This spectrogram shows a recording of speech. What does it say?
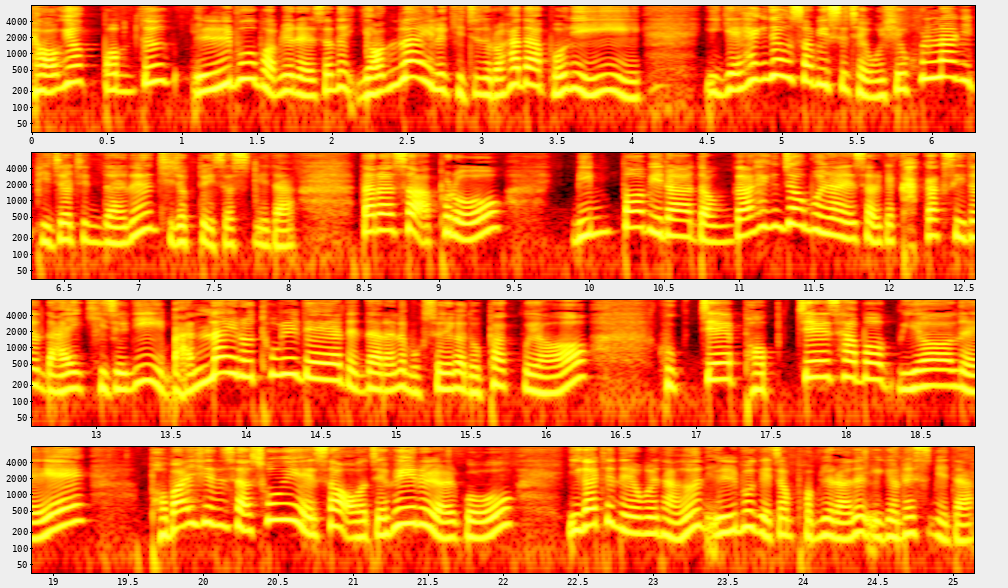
병역법 등 일부 법률에서는 연나이를 기준으로 하다 보니 이게 행정 서비스 제공 시 혼란이 빚어진다는 지적도 있었습니다. 따라서 앞으로 민법이라던가 행정 분야에서 이렇게 각각 쓰이던 나이 기준이 만 나이로 통일되어야 된다라는 목소리가 높았고요. 국제법제사법위원회의 법안 심사 소위에서 어제 회의를 열고 이 같은 내용을 담은 일부 개정 법률안을 의견했습니다.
